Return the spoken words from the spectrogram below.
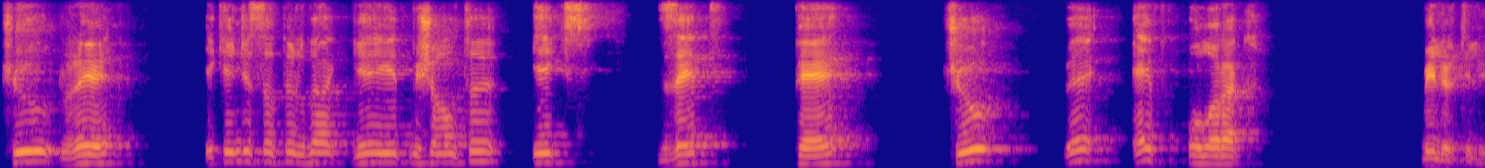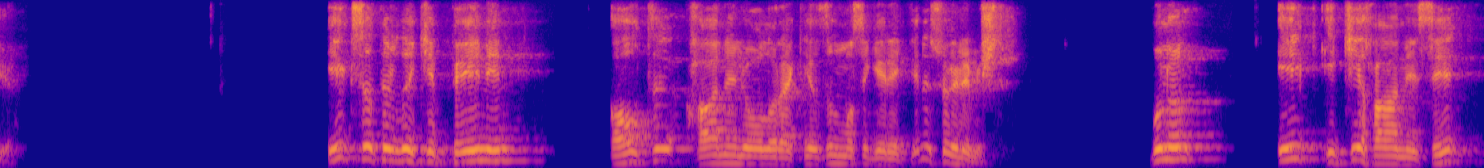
Q, R, ikinci satırda G76, X, Z, P, Q ve F olarak belirtiliyor. İlk satırdaki P'nin 6 haneli olarak yazılması gerektiğini söylemiştim. Bunun ilk iki hanesi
